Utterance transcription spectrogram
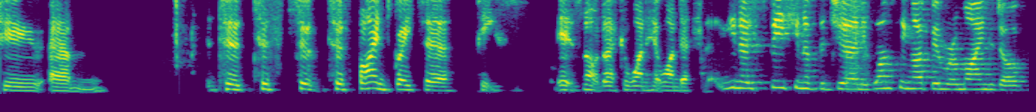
to um, to, to to to find greater peace. It's not like a one hit wonder. You know, speaking of the journey, one thing I've been reminded of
